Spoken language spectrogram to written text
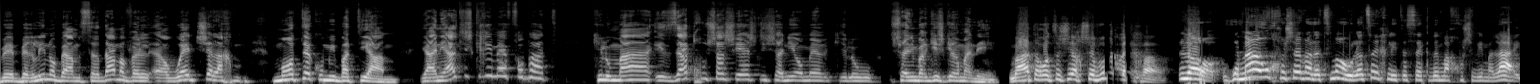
בברלין או באמסטרדם, אבל הווד שלך מותק הוא מבת ים. יעני, אל תשכחי מאיפה באת. כאילו, מה, זה התחושה שיש לי שאני אומר, כאילו, שאני מרגיש גרמני. מה אתה רוצה שיחשבו עליך? לא, זה מה הוא חושב על עצמו, הוא לא צריך להתעסק במה חושבים עליי.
